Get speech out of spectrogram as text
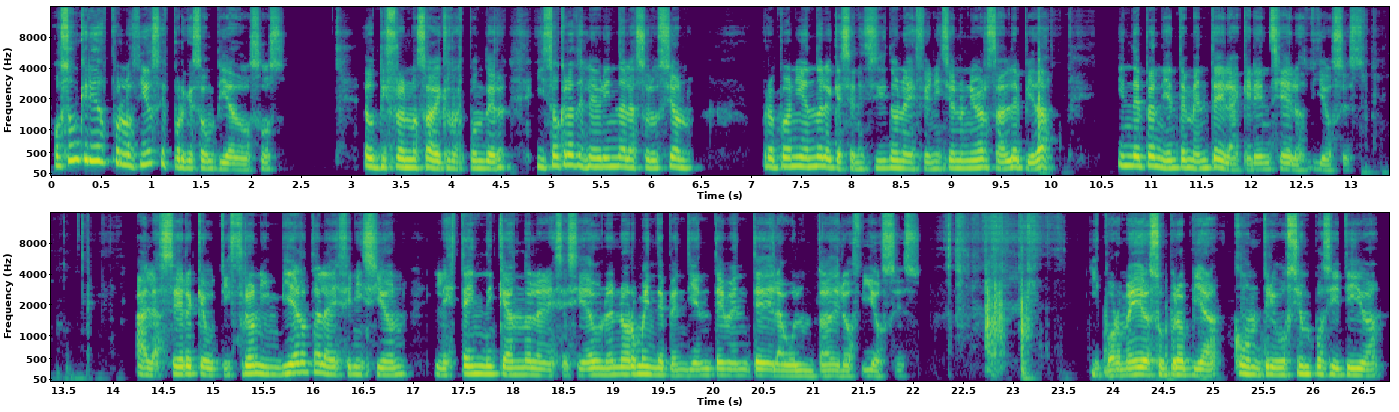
o son queridos por los dioses porque son piadosos. Eutifrón no sabe qué responder y Sócrates le brinda la solución, proponiéndole que se necesita una definición universal de piedad independientemente de la querencia de los dioses. Al hacer que Eutifrón invierta la definición, le está indicando la necesidad de una norma independientemente de la voluntad de los dioses. Y por medio de su propia contribución positiva,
